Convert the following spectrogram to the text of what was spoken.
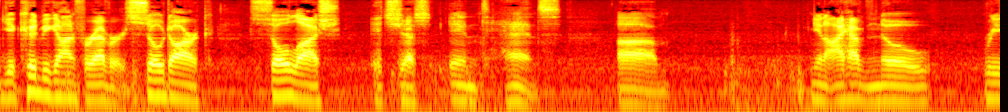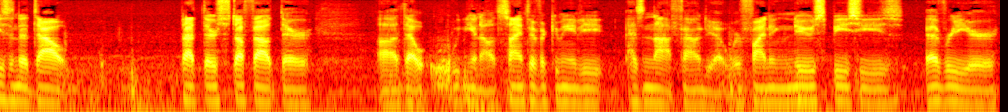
you could be gone forever. so dark, so lush. It's just intense. Um, you know, I have no reason to doubt that there's stuff out there uh, that you know the scientific community has not found yet. We're finding new species every year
